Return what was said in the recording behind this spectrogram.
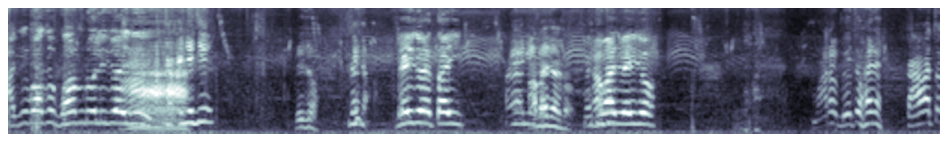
આજુબાજુ ડોલી જોઈ છે. બેજો બેજો તાઈ મારો બેટો તો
